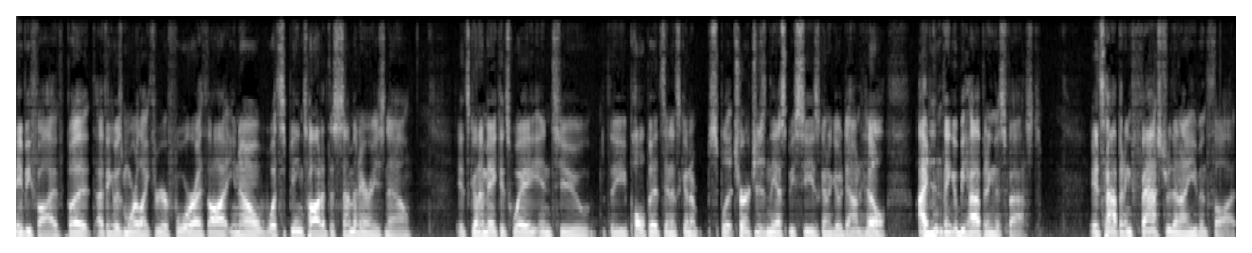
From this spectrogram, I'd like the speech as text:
maybe five, but I think it was more like three or four. I thought, you know, what's being taught at the seminaries now, it's going to make its way into the pulpits and it's going to split churches and the SBC is going to go downhill. I didn't think it would be happening this fast. It's happening faster than I even thought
